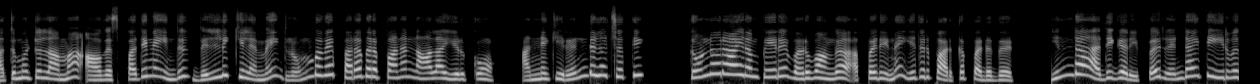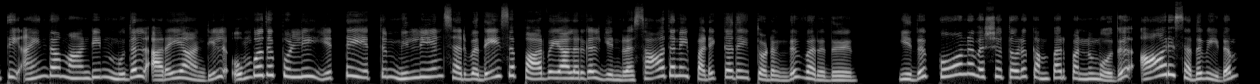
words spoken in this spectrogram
அது மட்டும் இல்லாம ஆகஸ்ட் பதினைந்து வெள்ளிக்கிழமை ரொம்பவே பரபரப்பான நாளா இருக்கும். அன்னைக்கு ரெண்டு லட்சத்தி தொண்ணூறாயிரம் பேரே வருவாங்க அப்படின்னு எதிர்பார்க்கப்படுது. இந்த அதிகரிப்பு ரெண்டாயிரத்தி இருபத்தி ஐந்தாம் ஆண்டின் முதல் அரையாண்டில் ஒன்பது புள்ளி எட்டு எட்டு மில்லியன் சர்வதேச பார்வையாளர்கள் என்ற சாதனை படைத்ததைத் தொடர்ந்து வருது. இது போன வருஷத்தோட கம்பேர் பண்ணும்போது ஆறு சதவீதம்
